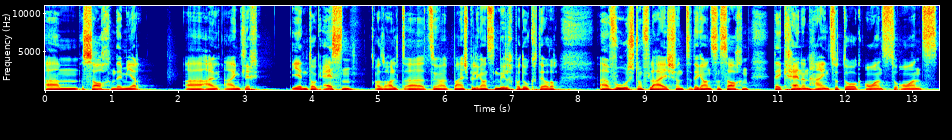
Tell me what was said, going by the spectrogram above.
ähm, Sachen, die wir äh, eigentlich jeden Tag essen, also halt äh, zum Beispiel die ganzen Milchprodukte oder äh, Wurst und Fleisch und die ganzen Sachen, die können heutzutage eins zu eins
